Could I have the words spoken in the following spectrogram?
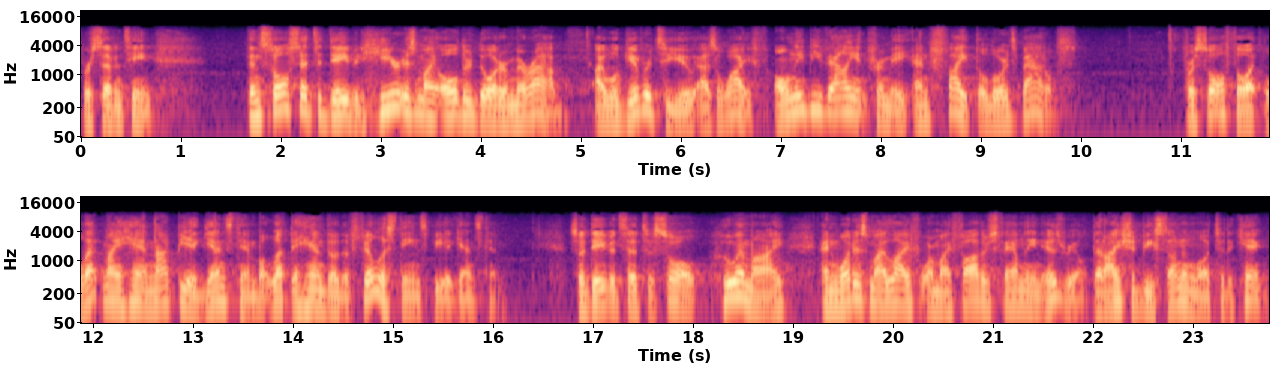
Verse 17 Then Saul said to David, Here is my older daughter Merab. I will give her to you as a wife. Only be valiant for me and fight the Lord's battles. For Saul thought, Let my hand not be against him, but let the hand of the Philistines be against him. So David said to Saul, Who am I, and what is my life or my father's family in Israel, that I should be son in law to the king?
